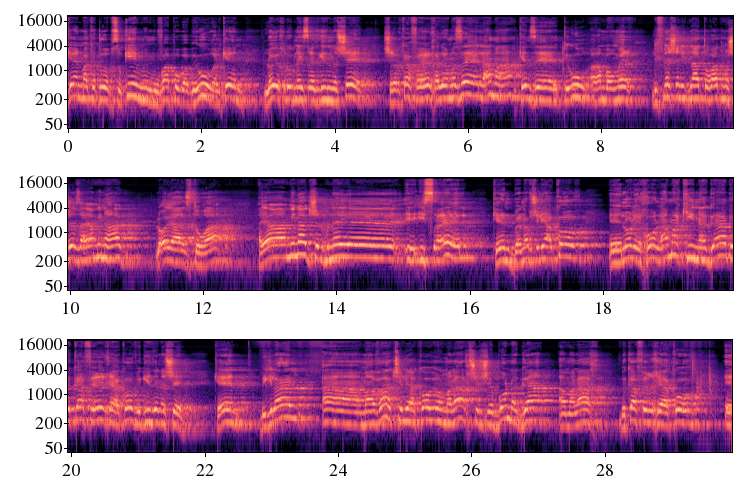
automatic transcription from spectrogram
כן, מה כתוב בפסוקים, מובא פה בביאור, על כן לא יאכלו בני ישראל גיד מנשה, אשר על כף הערך עד היום הזה, למה? כן, זה תיאור, הרמב"ם אומר, לפני שניתנה תורת משה זה היה מנהג, לא היה אז תורה, היה מנהג של בני אה, ישראל, כן, בניו של יעקב, אה, לא לאכול, למה? כי נגע בכף ערך יעקב בגיד הנשה כן? בגלל המאבק של יעקב עם המלאך שבו נגע המלאך בכף ערך יעקב אה,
